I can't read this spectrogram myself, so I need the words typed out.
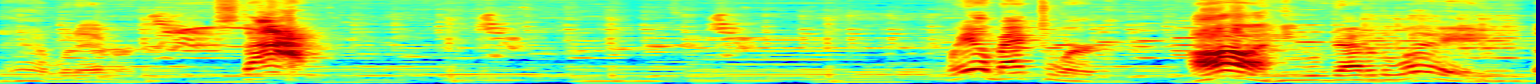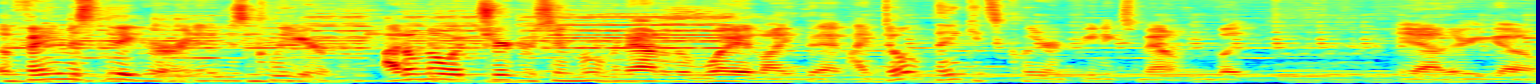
Yeah, whatever. Stop! Well, back to work. Ah, he moved out of the way. A famous digger, and it is clear. I don't know what triggers him moving out of the way like that. I don't think it's clear in Phoenix Mountain, but yeah, there you go.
